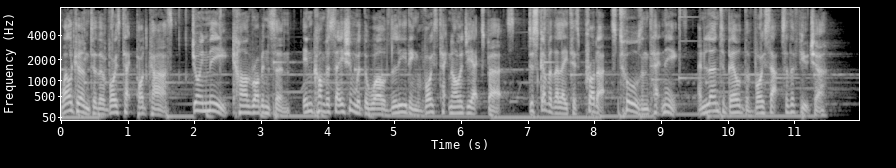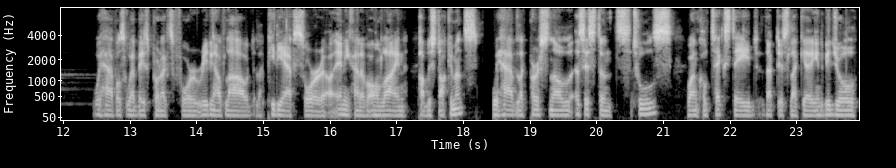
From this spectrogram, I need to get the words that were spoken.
Welcome to the Voice Tech Podcast. Join me, Carl Robinson, in conversation with the world's leading voice technology experts. Discover the latest products, tools, and techniques, and learn to build the voice apps of the future. We have also web based products for reading out loud, like PDFs or uh, any kind of online published documents. We have like personal assistant tools, one called TextAid, that is like an individual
